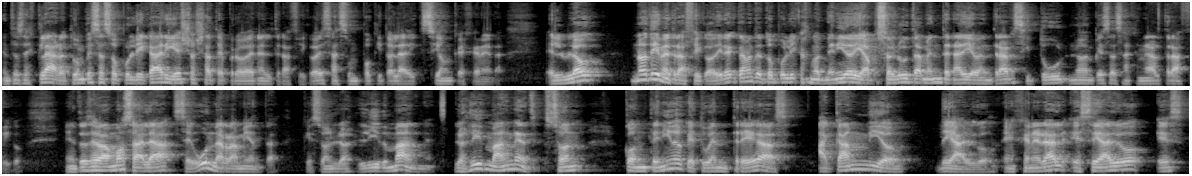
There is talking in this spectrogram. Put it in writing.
Entonces, claro, tú empiezas a publicar y ellos ya te proveen el tráfico. Esa es un poquito la adicción que genera. El blog no tiene tráfico. Directamente tú publicas contenido y absolutamente nadie va a entrar si tú no empiezas a generar tráfico. Entonces vamos a la segunda herramienta, que son los lead magnets. Los lead magnets son contenido que tú entregas a cambio de algo. En general, ese algo es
